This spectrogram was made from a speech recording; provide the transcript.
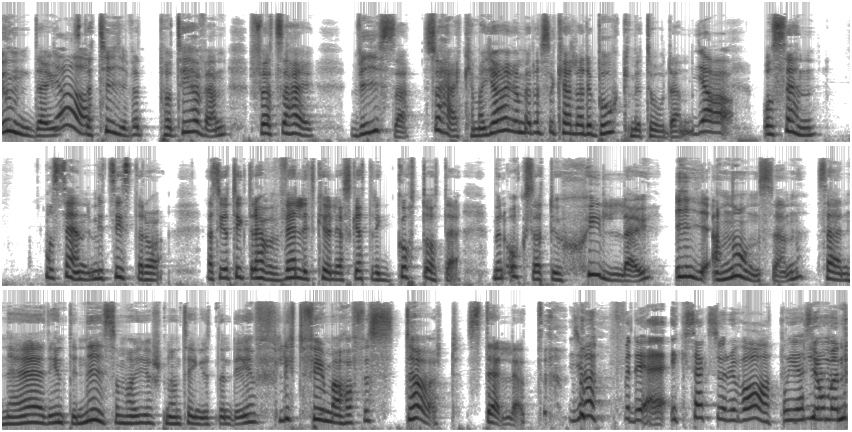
under Ja. stativet på tvn för att så här visa, så här kan man göra med den så kallade bokmetoden. Ja, Och sen, och sen mitt sista då, alltså jag tyckte det här var väldigt kul, jag skrattade gott åt det, men också att du skyller i annonsen, så här, nej det är inte ni som har gjort någonting, utan det är en flyttfirma har förstört stället. ja, för det är exakt så det var. Och jag, Jo men,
